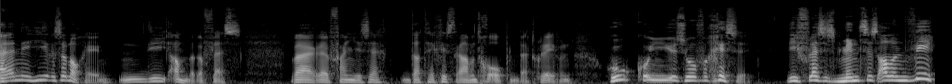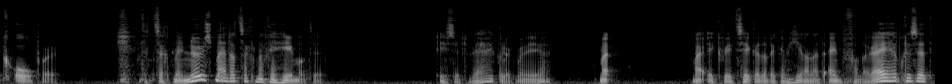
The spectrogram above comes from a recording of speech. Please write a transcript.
En hier is er nog een, die andere fles, waarvan je zegt dat hij gisteravond geopend werd, Craven. Hoe kon je je zo vergissen? Die fles is minstens al een week open. Dat zegt mijn neus, maar dat zegt mijn gehemelte. Is het werkelijk, meneer? Maar, maar ik weet zeker dat ik hem hier aan het eind van de rij heb gezet.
